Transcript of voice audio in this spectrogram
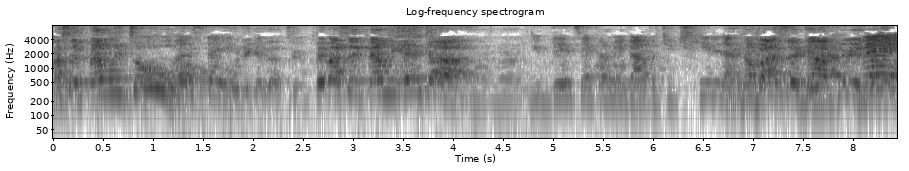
I said family too. Real Who, who'd you give that to? Babe, I said family and God. Come on, man. You did say family and God, but you cheated at No, but I said God, period. Babe,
